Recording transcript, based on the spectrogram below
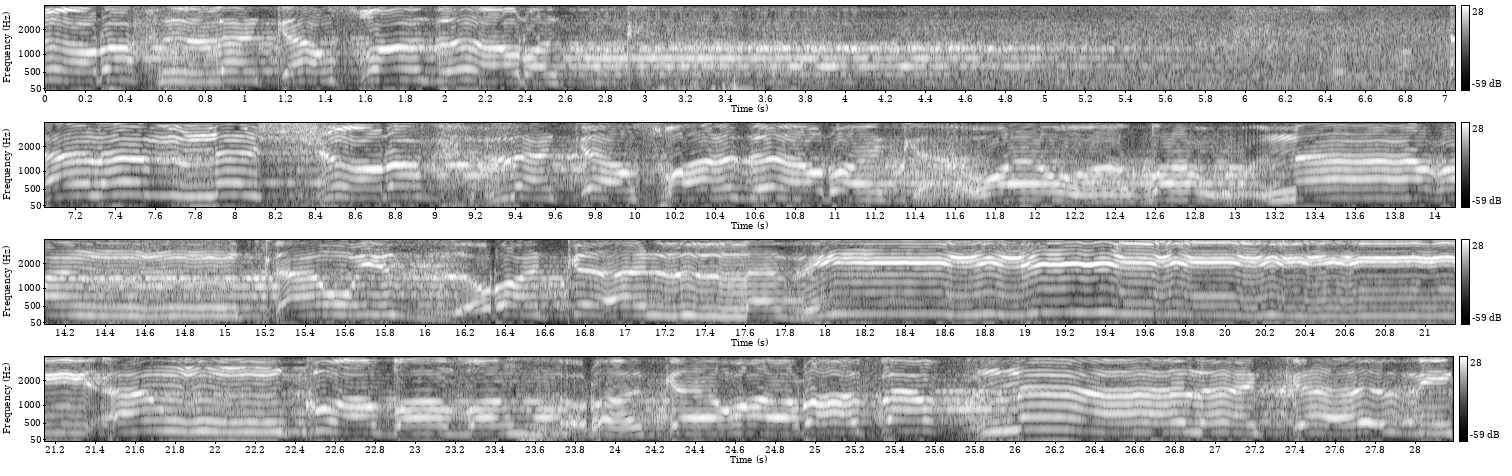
نشرح لك صدرك. ألم نشرح لك صدرك ووضعنا عنك وزرك الذي أنقض ظهرك ورفعنا لك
